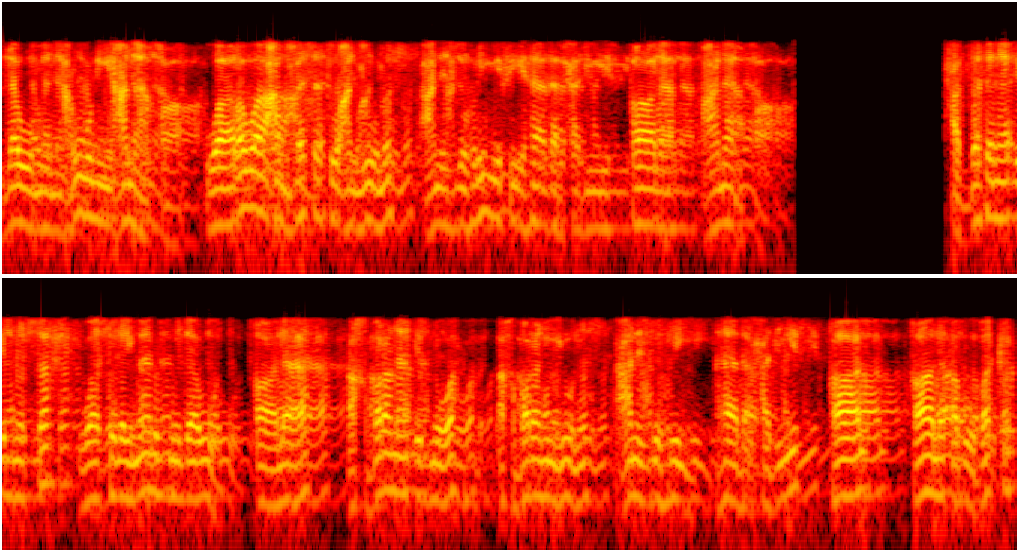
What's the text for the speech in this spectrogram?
لو منعوني عناقا. وروى عنبسة عن يونس عن الزهري في هذا الحديث قال عناقا. حدثنا ابن السرح وسليمان بن داود. قالا أخبرنا ابن وهب أخبرني يونس عن الزهري. هذا الحديث قال قال أبو بكر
